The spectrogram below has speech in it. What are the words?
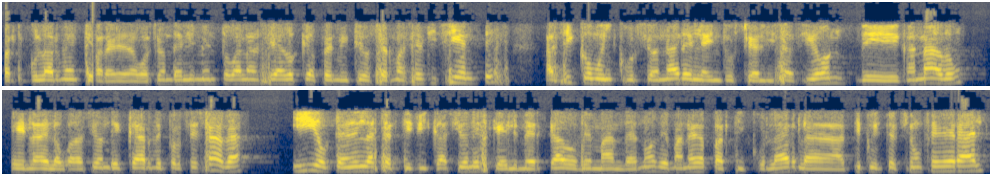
particularmente para la elaboración de alimento balanceado que ha permitido ser más eficientes, así como incursionar en la industrialización de ganado, en la elaboración de carne procesada y obtener las certificaciones que el mercado demanda, ¿no? De manera particular la tipo de inspección federal,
